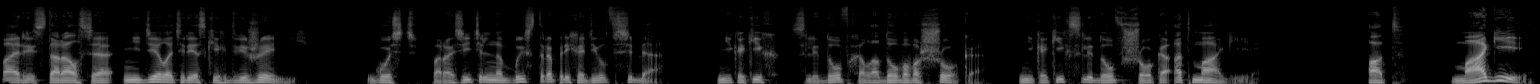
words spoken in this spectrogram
Парри старался не делать резких движений. Гость поразительно быстро приходил в себя. Никаких следов холодового шока, никаких следов шока от магии. От магии?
